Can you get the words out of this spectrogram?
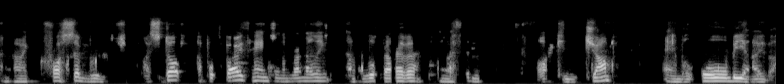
and I cross a bridge. I stop, I put both hands on the railing and I look over and I think I can jump and we'll all be over.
